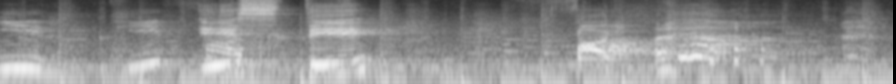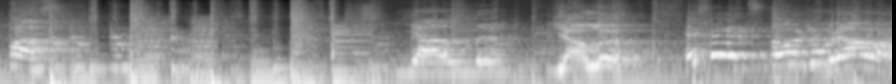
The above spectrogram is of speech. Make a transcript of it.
İrtifak. İstifar. Pas. Yallı. Yalı. Evet doğru. Bravo.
